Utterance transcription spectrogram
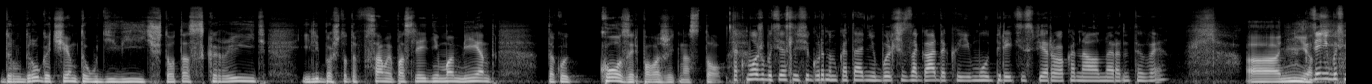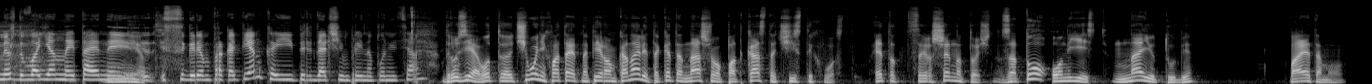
друг друга чем-то удивить, что-то скрыть, либо что-то в самый последний момент такой козырь положить на стол. Так может быть, если в фигурном катании больше загадок, и ему перейти с первого канала на РЕН-ТВ? А, нет. Где-нибудь между военной тайной нет. с Игорем Прокопенко и передачей про инопланетян? Друзья, вот э, чего не хватает на Первом канале, так это нашего подкаста «Чистый хвост». Это совершенно точно. Зато он есть на Ютубе, поэтому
